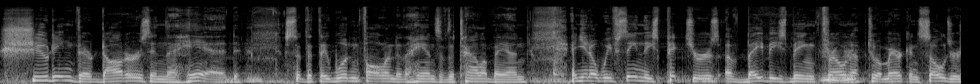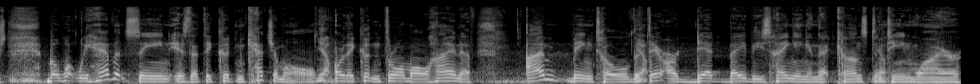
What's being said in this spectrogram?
shooting their daughters in the head Mm-hmm. so that they wouldn't fall into the hands of the Taliban. And you know we've seen these pictures of babies being thrown Mm-hmm. up to American soldiers, but what we haven't seen is that they couldn't catch them all Yep. or they couldn't throw them all high enough. I'm being told that Yep. there are dead babies hanging in that Constantine wire.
